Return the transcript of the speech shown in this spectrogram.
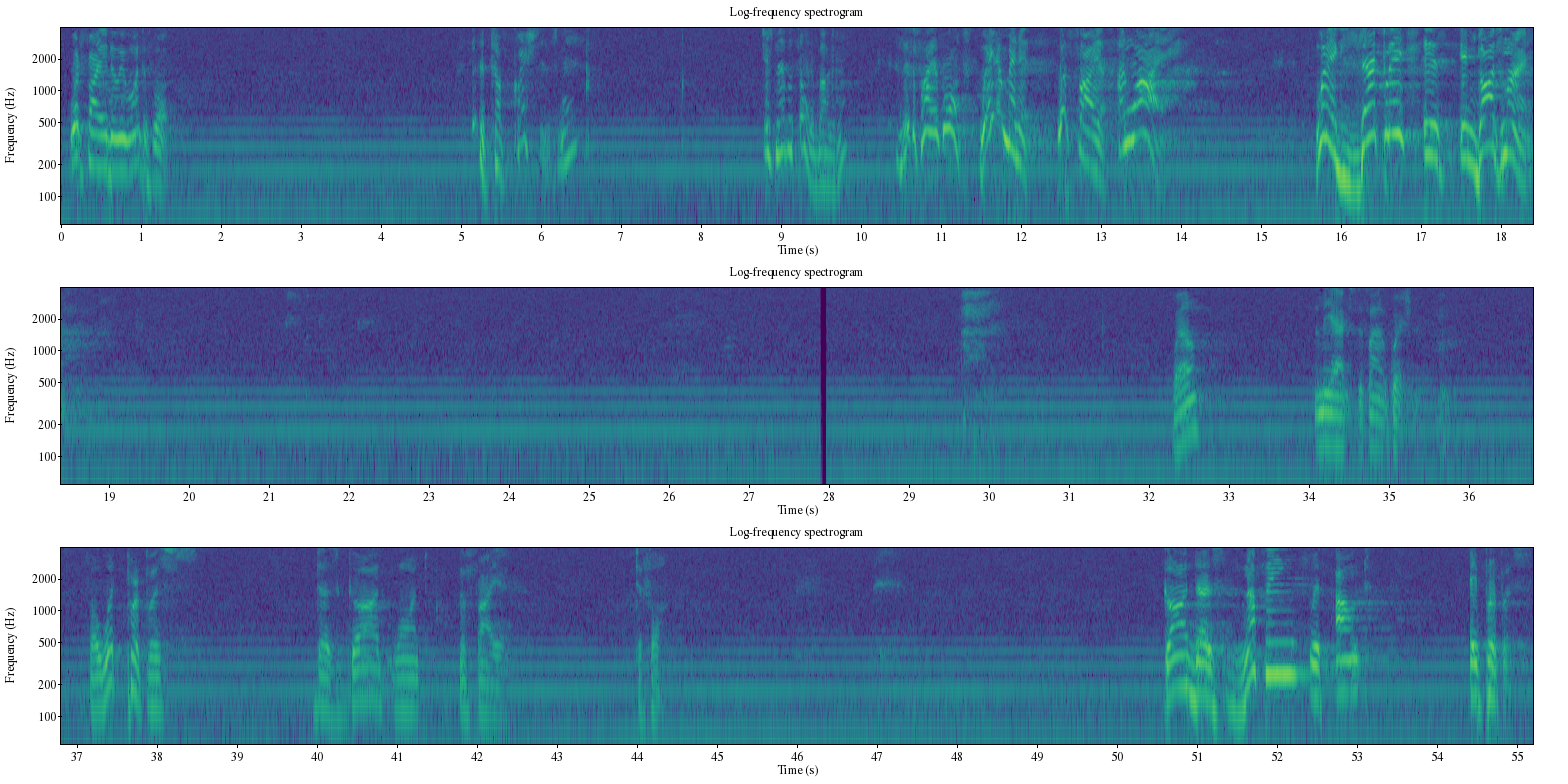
What fire do we want to fall? These are tough questions, man. Just never thought about it, huh? Let the fire fall. Wait a minute. What fire and why? What exactly is in God's mind? Well, let me ask the final question. For what purpose does God want the fire to fall? God does nothing without a purpose.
